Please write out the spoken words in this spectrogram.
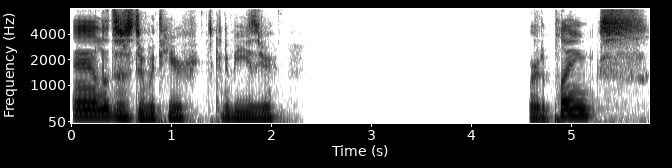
Eh, let's just do it here. It's gonna be easier. Where the planks?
